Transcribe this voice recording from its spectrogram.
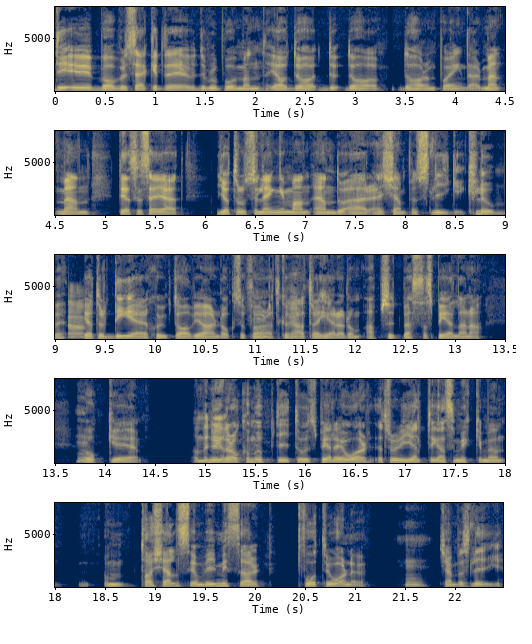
det- var väl säkert, eh, det beror på hur man, ja du har, du, du har, du har en poäng där. Men, men det jag ska säga är att jag tror så länge man ändå är en Champions League-klubb, Ja. jag tror det är sjukt avgörande också för att kunna attrahera de absolut bästa spelarna. Och eh, Ja, nu det, när de kom upp dit och spelar i år, jag tror det hjälpte ganska mycket. Men om, ta Chelsea, om vi missar två, tre år nu, Mm. Champions League,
